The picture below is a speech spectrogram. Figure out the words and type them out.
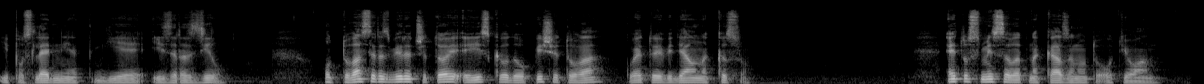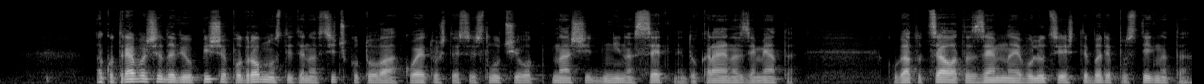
и последният ги е изразил. От това се разбира, че той е искал да опише това, което е видял на късо. Ето смисълът на казаното от Йоанн. Ако трябваше да ви опиша подробностите на всичко това, което ще се случи от наши дни на сетне до края на Земята, когато цялата земна еволюция ще бъде постигната,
